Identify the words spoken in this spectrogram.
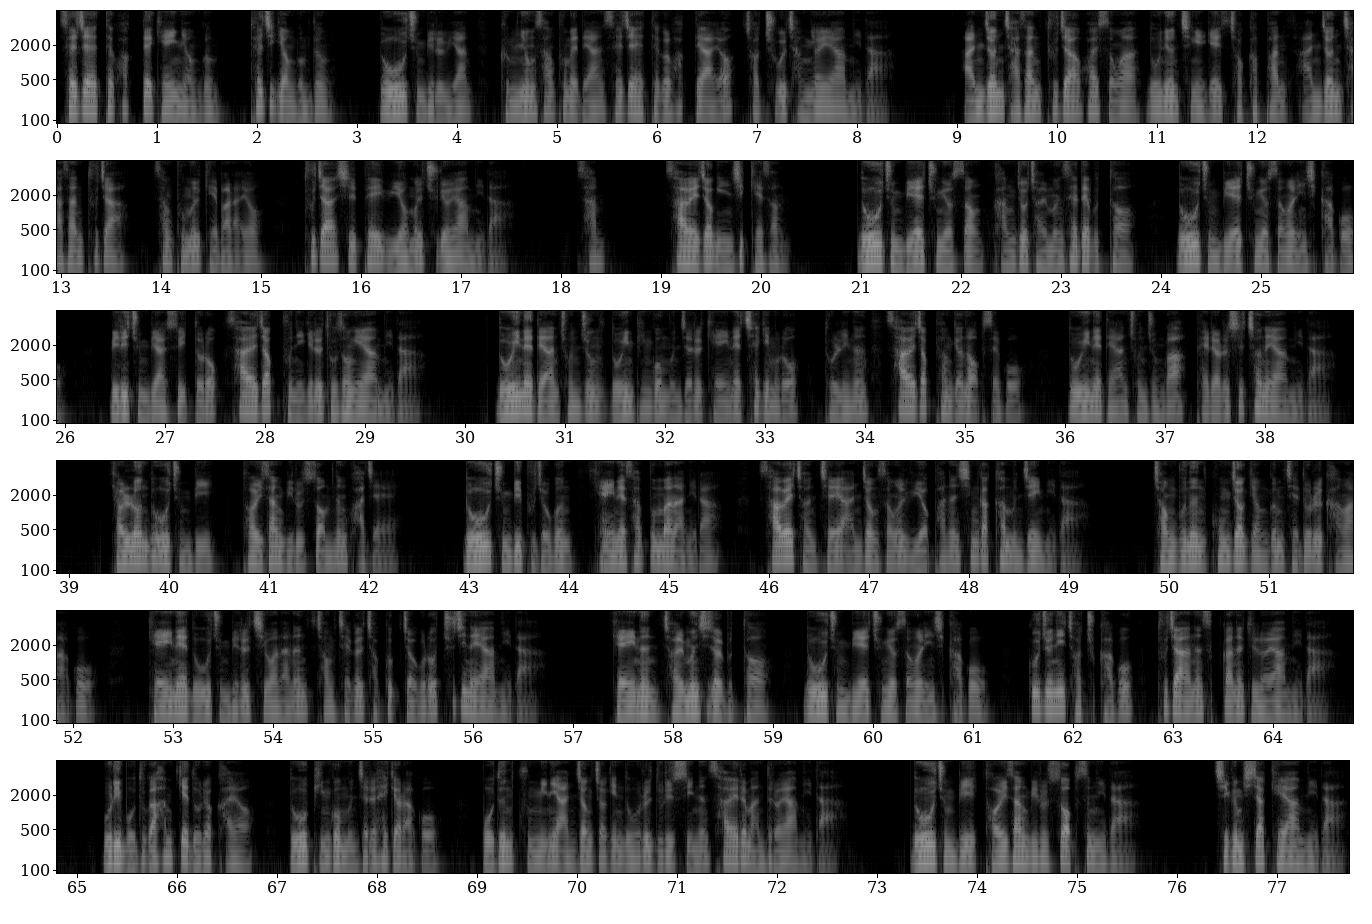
세제 혜택 확대 개인연금, 퇴직연금 등 노후 준비를 위한 금융 상품에 대한 세제 혜택을 확대하여 저축을 장려해야 합니다. 안전자산 투자 활성화 노년층에게 적합한 안전자산 투자 상품을 개발하여 투자 실패 위험을 줄여야 합니다. 3. 사회적 인식 개선 노후 준비의 중요성 강조 젊은 세대부터 노후 준비의 중요성을 인식하고 미리 준비할 수 있도록 사회적 분위기를 조성해야 합니다. 노인에 대한 존중, 노인 빈곤 문제를 개인의 책임으로 돌리는 사회적 편견을 없애고 노인에 대한 존중과 배려를 실천해야 합니다. 결론 노후 준비, 더 이상 미룰 수 없는 과제. 노후 준비 부족은 개인의 삶뿐만 아니라 사회 전체의 안정성을 위협하는 심각한 문제입니다. 정부는 공적연금 제도를 강화하고 개인의 노후 준비를 지원하는 정책을 적극적으로 추진해야 합니다. 개인은 젊은 시절부터 노후 준비의 중요성을 인식하고 꾸준히 저축하고 투자하는 습관을 길러야 합니다. 우리 모두가 함께 노력하여 노후 빈곤 문제를 해결하고 모든 국민이 안정적인 노후를 누릴 수 있는 사회를 만들어야 합니다. 노후 준비 더 이상 미룰 수 없습니다. 지금 시작해야 합니다.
